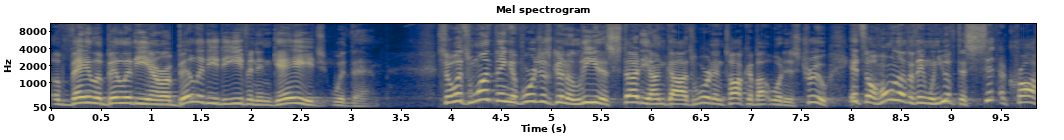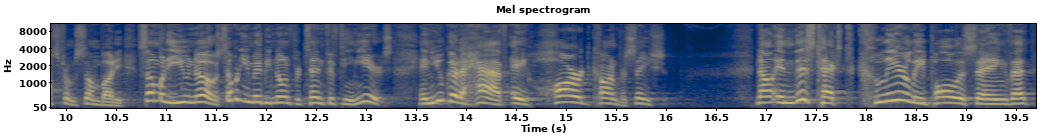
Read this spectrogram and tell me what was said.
availability or ability to even engage with them. So it's one thing if we're just going to lead a study on God's word and talk about what is true. It's a whole other thing when you have to sit across from somebody, somebody you know, somebody you may be known for 10, 15 years, and you've got to have a hard conversation. Now, in this text, clearly Paul is saying that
